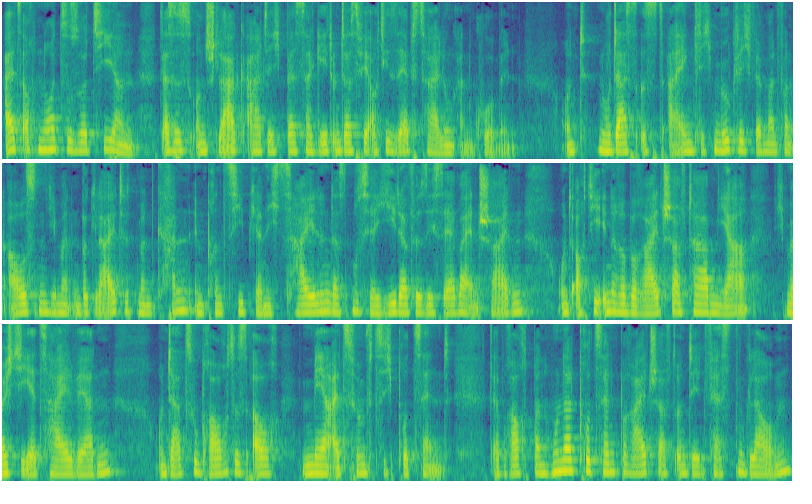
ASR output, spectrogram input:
als auch neu zu sortieren, dass es uns schlagartig besser geht und dass wir auch die Selbstheilung ankurbeln. Und nur das ist eigentlich möglich, wenn man von außen jemanden begleitet. Man kann im Prinzip ja nichts heilen. Das muss ja jeder für sich selber entscheiden und auch die innere Bereitschaft haben, ja, ich möchte jetzt heil werden und dazu braucht es auch mehr als 50 Prozent. Da braucht man 100 Prozent Bereitschaft und den festen Glauben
